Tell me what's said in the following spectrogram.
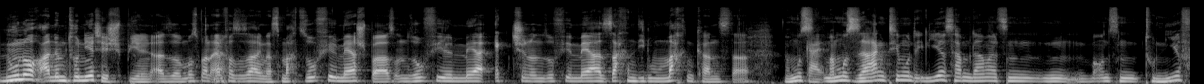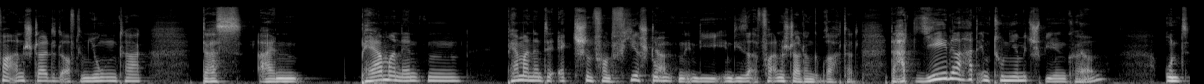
nur noch an einem Turniertisch spielen. Also muss man einfach so sagen, das macht so viel mehr Spaß und so viel mehr Action und so viel mehr Sachen, die du machen kannst da. Man muss, Geil. man muss sagen, Tim und Elias haben damals ein, ein, bei uns ein Turnier veranstaltet auf dem Jungentag, das einen permanenten permanente Action von vier Stunden in, die, in diese Veranstaltung gebracht hat. Da hat jeder hat im Turnier mitspielen können. Und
